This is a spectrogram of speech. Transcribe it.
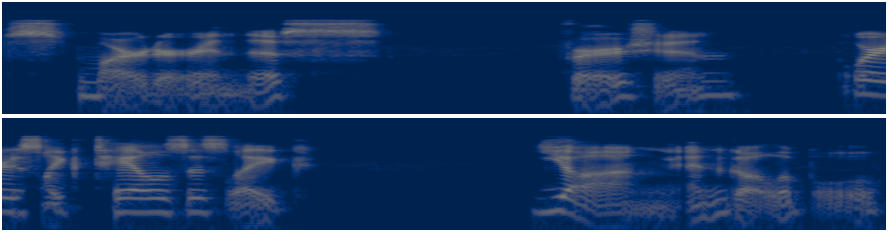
smarter in this version, whereas like Tails is like young and gullible,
